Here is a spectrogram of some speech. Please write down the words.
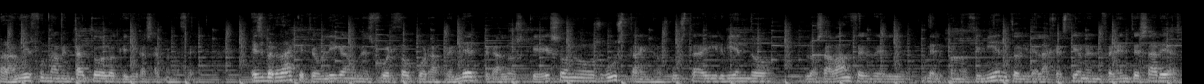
Para mí es fundamental todo lo que llegas a conocer. Es verdad que te obliga a un esfuerzo por aprender, pero a los que eso nos gusta y nos gusta ir viendo los avances del, conocimiento y de la gestión en diferentes áreas,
